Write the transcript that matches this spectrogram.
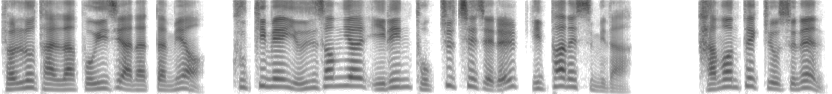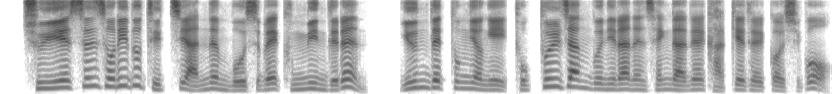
별로 달라 보이지 않았다며 국힘의 윤석열 1인 독주 체제를 비판했습니다. 강원택 교수는 주위의 쓴소리도 듣지 않는 모습의 국민들은 윤 대통령이 독불 장군이라는 생각을 갖게 될 것이고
